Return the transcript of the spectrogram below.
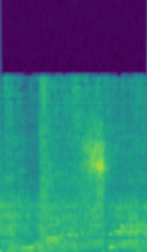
you wanna say?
